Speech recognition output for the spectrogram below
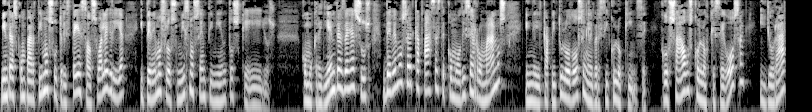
Mientras compartimos su tristeza o su alegría y tenemos los mismos sentimientos que ellos. Como creyentes de Jesús debemos ser capaces de, como dice Romanos en el capítulo 2, en el versículo 15, gozaos con los que se gozan y llorad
